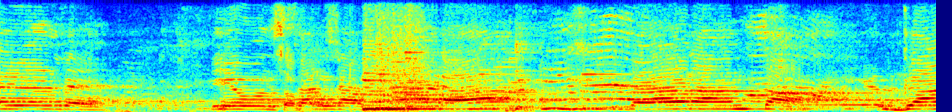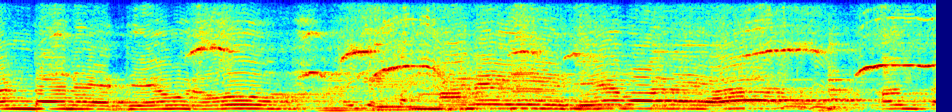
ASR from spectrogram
ಹೇಳ್ದೆ ಈ ಒಂದು ಸಂಘ ಬೇಡ ಬೇಡ ಅಂತ. ಗಂಡನೇ ದೇವರು ಮನೆ ದೇವಾಲಯ ಅಂತ.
